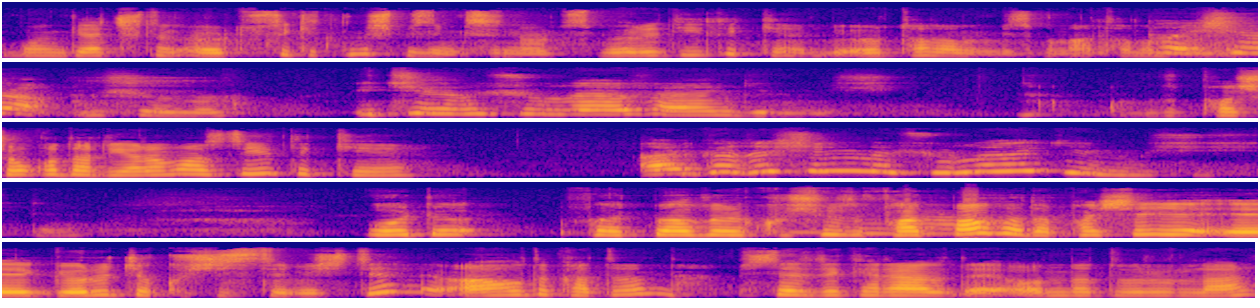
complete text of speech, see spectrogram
Bunun gerçekten örtüsü gitmiş bizimkisinin örtüsü. Böyle değildik ki. Bir örtü alalım biz bunu atalım. böyle. Paşa yapmış onu. İçine şuraya falan girmiş. Paşa o kadar yaramaz değildi ki. Arkadaşın da şuraya girmiş işte. Orada Fatma kuşu, Fatma abla da paşayı e, görünce kuş istemişti. Aldı kadın. Biz de dedik herhalde onda dururlar.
